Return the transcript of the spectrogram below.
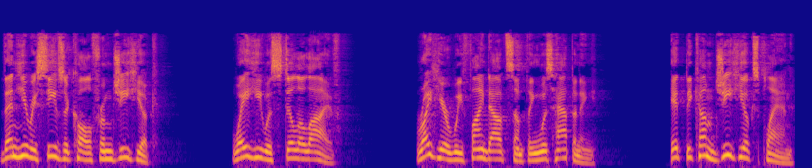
Then he receives a call from Ji-hyuk. Wei he was still alive. Right here we find out something was happening. It become Ji-hyuk's plan.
